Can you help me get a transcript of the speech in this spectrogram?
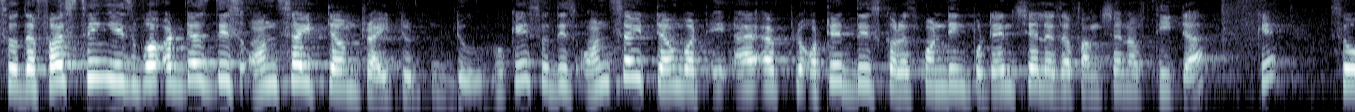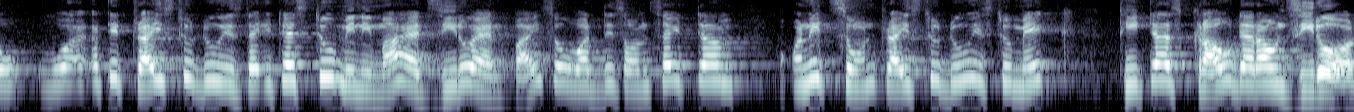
so the first thing is what does this on-site term try to do? Okay, so this on-site term, what I have plotted this corresponding potential as a function of theta. Okay, so what it tries to do is that it has two minima at 0 and pi. So what this on-site term on its own tries to do is to make thetas crowd around 0 or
